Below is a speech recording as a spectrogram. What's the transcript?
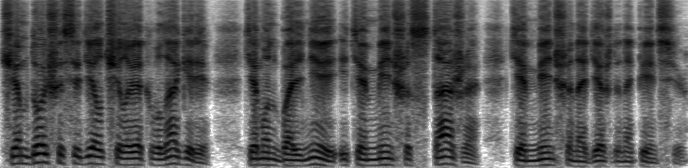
Чем дольше сидел человек в лагере, тем он больнее, и тем меньше стажа, тем меньше надежды на пенсию.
